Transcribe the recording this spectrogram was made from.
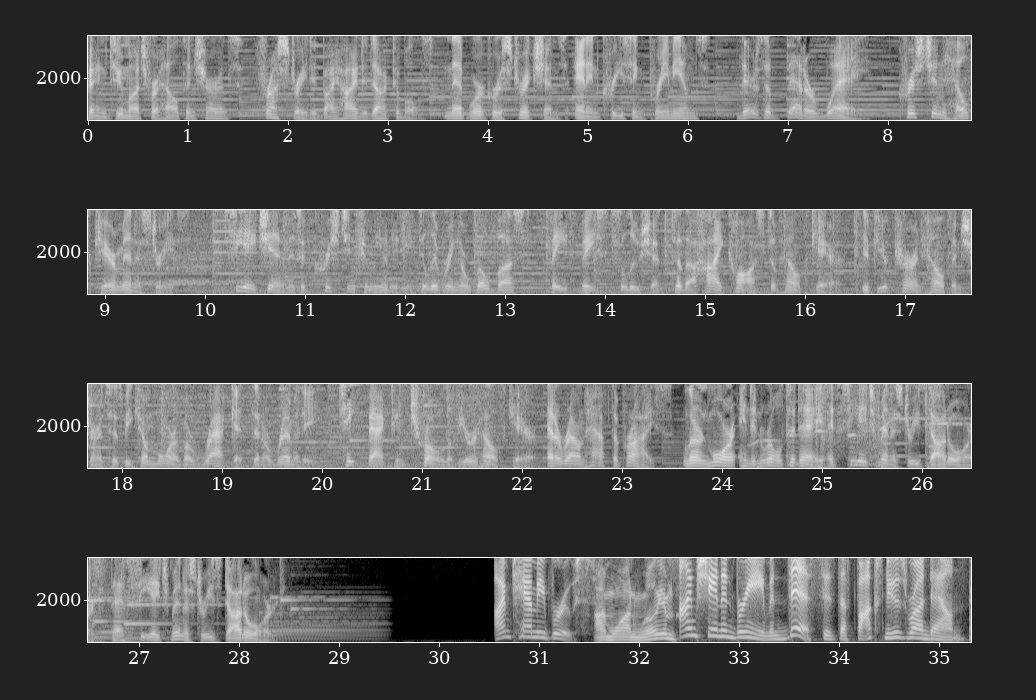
paying too much for health insurance? Frustrated by high deductibles, network restrictions, and increasing premiums? There's a better way. Christian Healthcare Ministries. CHM is a Christian community delivering a robust, faith based solution to the high costs of healthcare. If your current health insurance has become more of a racket than a remedy, take back control of your healthcare at around half the price. Learn more and enroll today at chministries.org. That's chministries.org. I'm Tammy Bruce. I'm Juan Williams. I'm Shannon Bream, and this is the Fox News Rundown.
